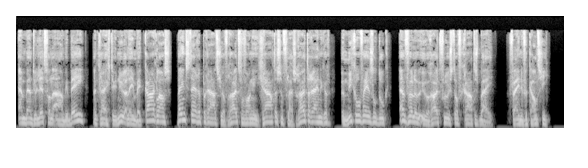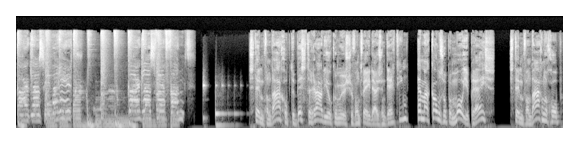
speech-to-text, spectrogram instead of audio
En bent u lid van de ANWB, dan krijgt u nu alleen bij Carglass... bij een sterreparatie of ruitvervanging gratis een fles ruitenreiniger... een microvezeldoek en vullen we uw ruitvloeistof gratis bij. Fijne vakantie. Carglass repareert. Carglass vervangt. Stem vandaag op de beste radiocommercial van 2013 en maak kans op een mooie prijs. Stem vandaag nog op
